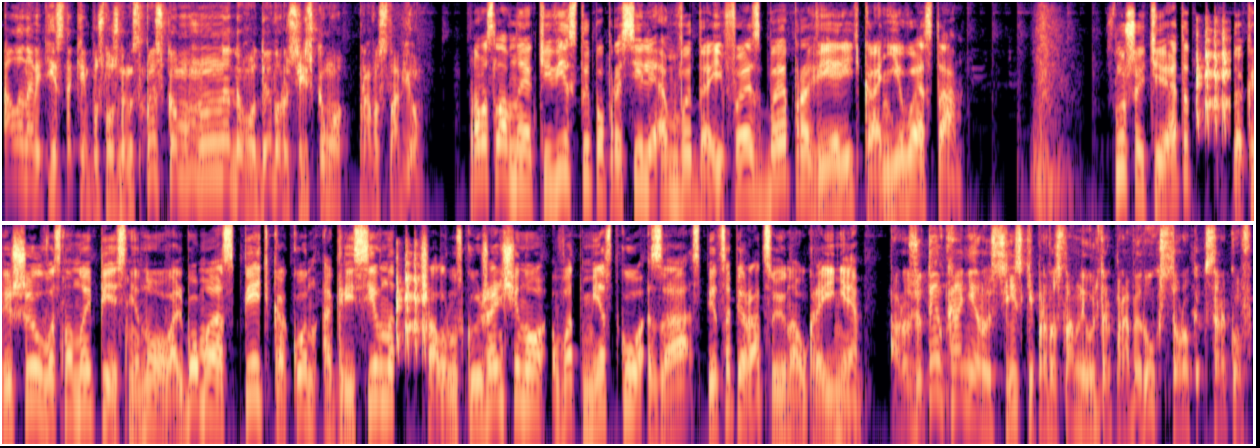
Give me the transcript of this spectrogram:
Але навіть із таким послужним списком не догодив російському православ'ю. Православные активисты попросили МВД и ФСБ проверить Канье Веста. Слушайте, этот так решил в основной песне нового альбома спеть, как он агрессивно шал русскую женщину в отместку за спецоперацию на Украине. А розлютив Кані російський православний ультраправий рух 40 Сараков.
